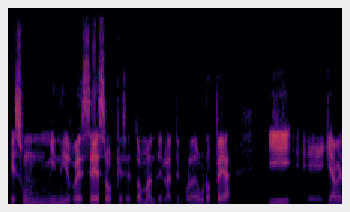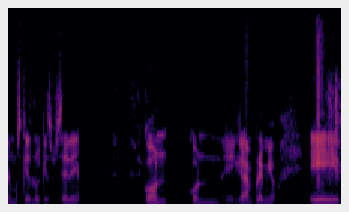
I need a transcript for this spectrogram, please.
es un mini receso que se toman de la temporada europea y ya veremos qué es lo que sucede con con el Gran Premio. Eh,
